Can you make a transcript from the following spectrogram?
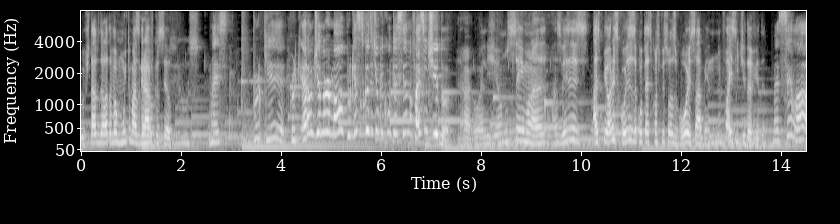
O estado dela tava muito mais grave Meu que o seu. Deus, mas por quê? Porque era um dia normal, porque essas coisas tinham que acontecer, não faz sentido. Ah, o LG eu não sei, mano. Às vezes as piores coisas acontecem com as pessoas boas, sabe? Não faz sentido a vida. Mas sei lá,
